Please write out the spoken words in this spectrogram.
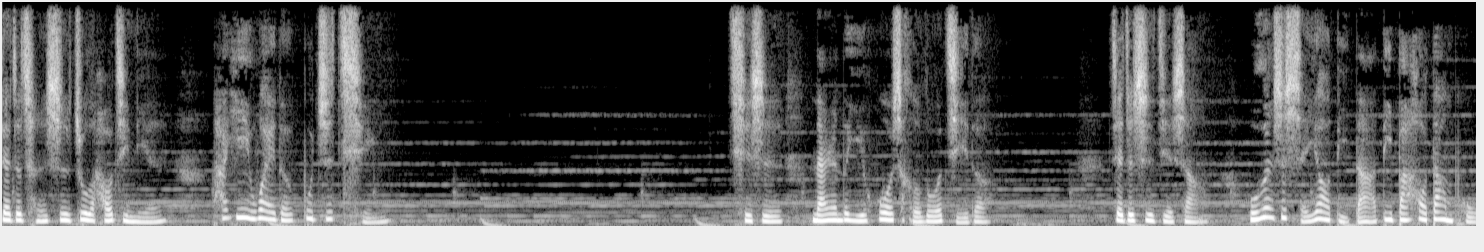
在这城市住了好几年，他意外的不知情。其实，男人的疑惑是合逻辑的。在这世界上，无论是谁要抵达第八号当铺，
